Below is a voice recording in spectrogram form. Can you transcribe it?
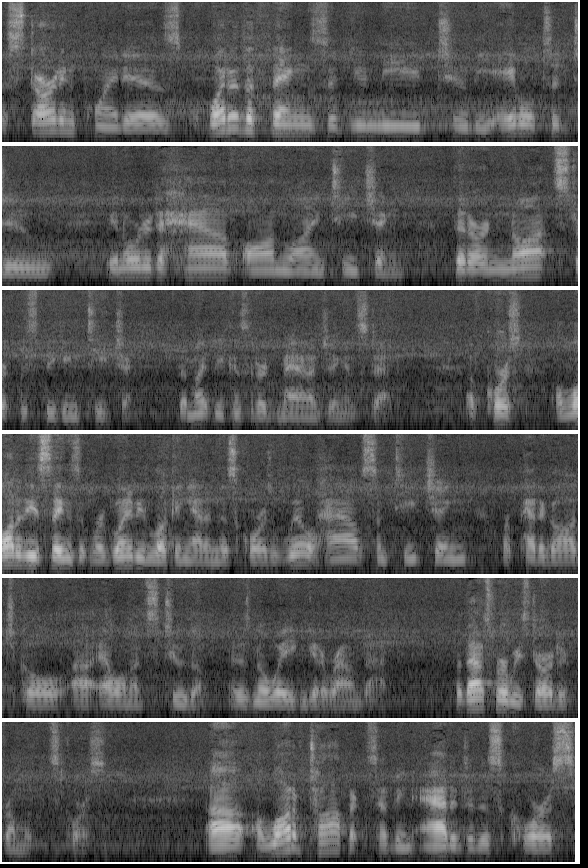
the starting point is what are the things that you need to be able to do in order to have online teaching that are not strictly speaking teaching, that might be considered managing instead. Of course, a lot of these things that we're going to be looking at in this course will have some teaching or pedagogical uh, elements to them. There's no way you can get around that. But that's where we started from with this course. Uh, a lot of topics have been added to this course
